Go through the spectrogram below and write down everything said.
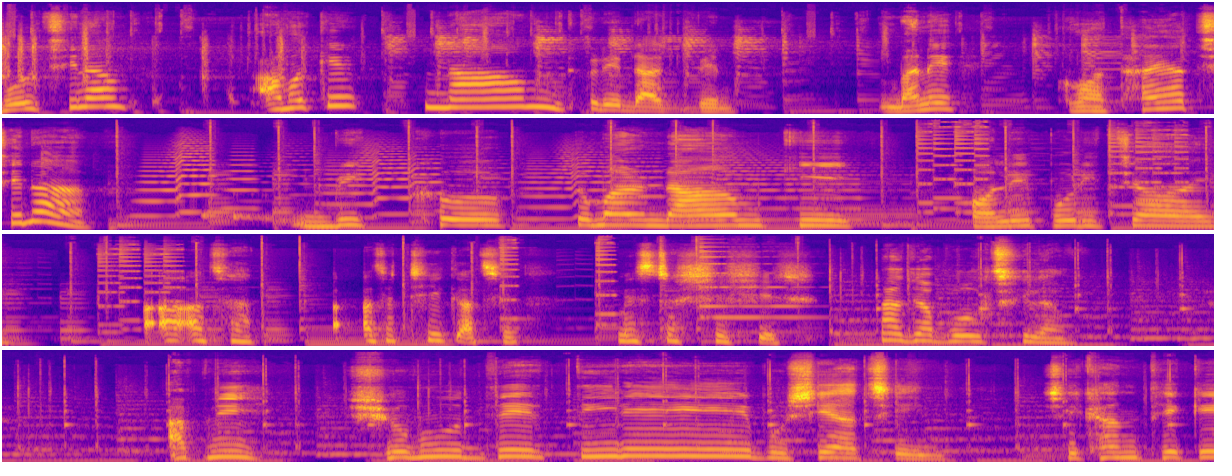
বলছিলাম আমাকে নাম ধরে ডাকবেন। মানে কথায় আছে না বৃক্ষ তোমার নাম কি ফলে পরিচয়? আচ্ছা আচ্ছা ঠিক আছে মিস্টার শিশির। তা যা বলছিলাম। আপনি সমুদ্রের তীরে বসে আছেন সেখান থেকে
